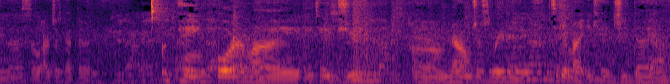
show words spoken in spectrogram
Guys. So I just got done paying for my EKG. Um, now I'm just waiting to get my EKG done.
